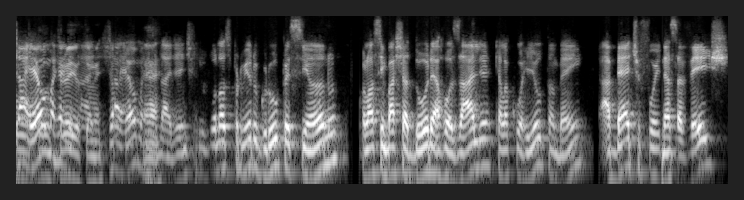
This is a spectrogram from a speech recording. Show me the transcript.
já é pelo uma trail também. Já é uma é. realidade. A gente levou nosso primeiro grupo esse ano, com a nossa embaixadora, a Rosália, que ela correu também. A Beth foi nessa vez.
